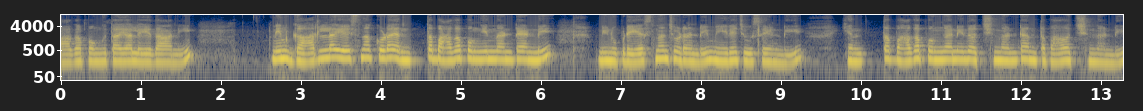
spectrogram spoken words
బాగా పొంగుతాయా లేదా అని. నేను గారెల్లా వేసినా కూడా ఎంత బాగా పొంగిందంటే అండి నేను ఇప్పుడు వేస్తున్నాను చూడండి మీరే చూసేయండి. ఎంత బాగా పొంగ అనేది వచ్చిందంటే అంత బాగా వచ్చిందండి.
